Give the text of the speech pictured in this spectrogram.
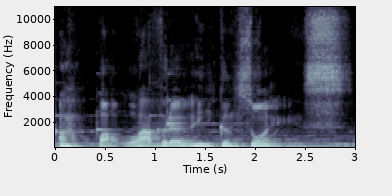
A Palavra em Canções.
